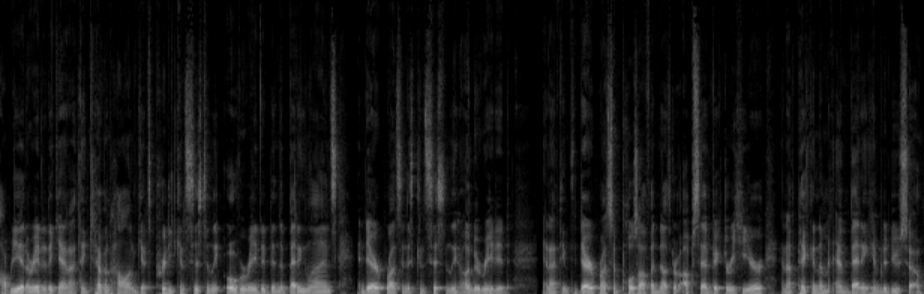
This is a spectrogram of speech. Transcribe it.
I'll reiterate it again. I think Kevin Holland gets pretty consistently overrated in the betting lines, and Derek Brunson is consistently underrated. And I think that Derek Brunson pulls off another upset victory here, and I'm picking him and betting him to do so.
